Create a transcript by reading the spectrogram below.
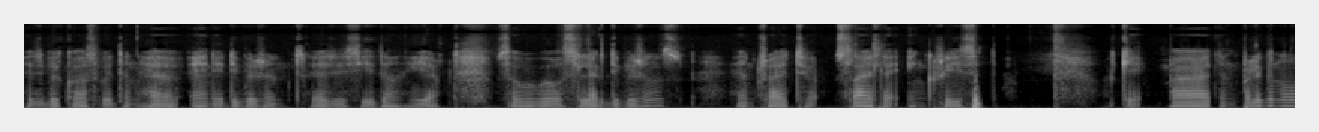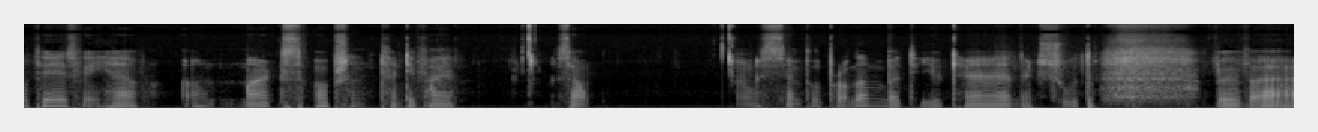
It's because we don't have any divisions as you see down here. So we will select divisions and try to slightly increase it. Okay but in polygonal face we have a max option 25 so a simple problem but you can extrude with uh,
